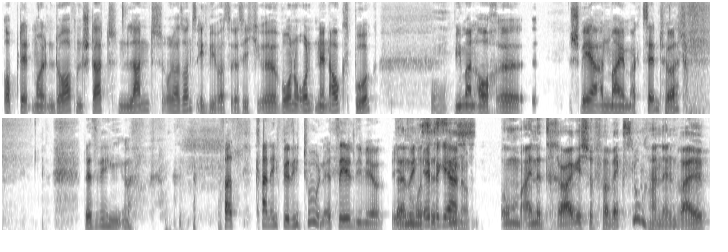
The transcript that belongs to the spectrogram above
ob Detmold ein Dorf, eine Stadt, ein Land oder sonst irgendwie was ist. Ich äh, wohne unten in Augsburg, oh. wie man auch äh, schwer an meinem Akzent hört. Deswegen, was kann ich für Sie tun? Erzählen Sie mir. Dann also ich muss es gerne. sich um eine tragische Verwechslung handeln, weil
